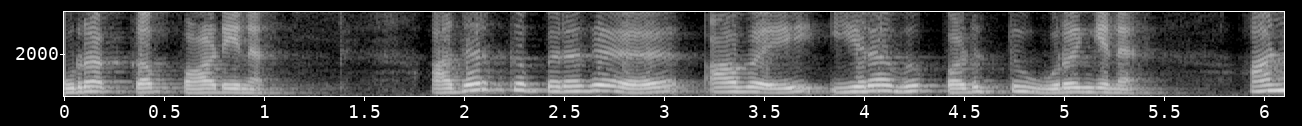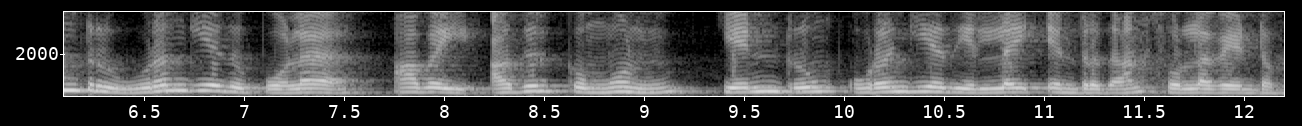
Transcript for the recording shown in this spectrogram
உறக்க பாடின. அதற்கு பிறகு அவை இரவு படுத்து உறங்கின. அன்று உறங்கியது போல அவை அதற்கு முன் என்றும் உறங்கியது இல்லை என்றுதான் சொல்ல வேண்டும்.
